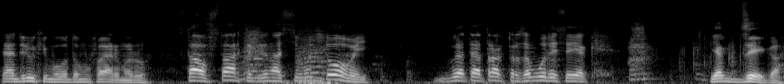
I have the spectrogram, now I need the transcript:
Це Андрюхі молодому фермеру. Став стартер 12-вольтовий. Буде трактор заводиться як, як дзига.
